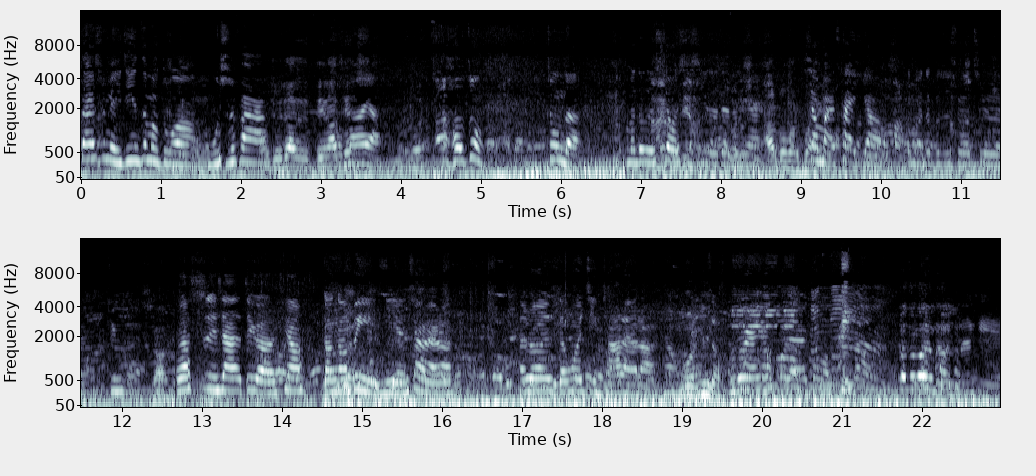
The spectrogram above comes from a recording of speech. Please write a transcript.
三十美金这么多，五十发。我觉得非常轻。妈呀！啊，好重，重的。他们都是笑嘻嘻的在这边，4 4像买菜一样，根本都不是说去军火。我要试一下这个枪，刚刚被撵下来了。他说等会警察来了，让我们走。很多人要过来跟我拍照，把我们给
